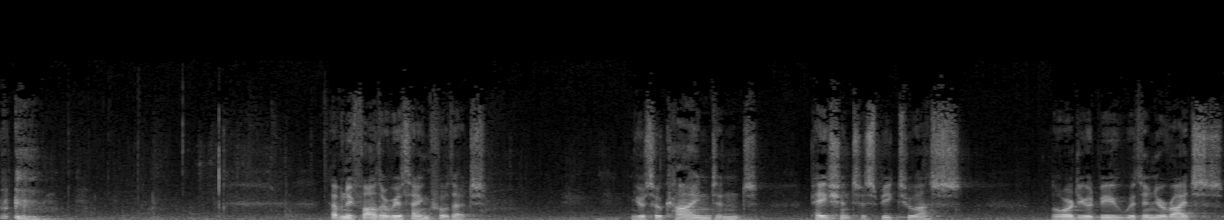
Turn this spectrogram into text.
Heavenly Father, we are thankful that You're so kind and patient to speak to us. Lord, you would be within your rights,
